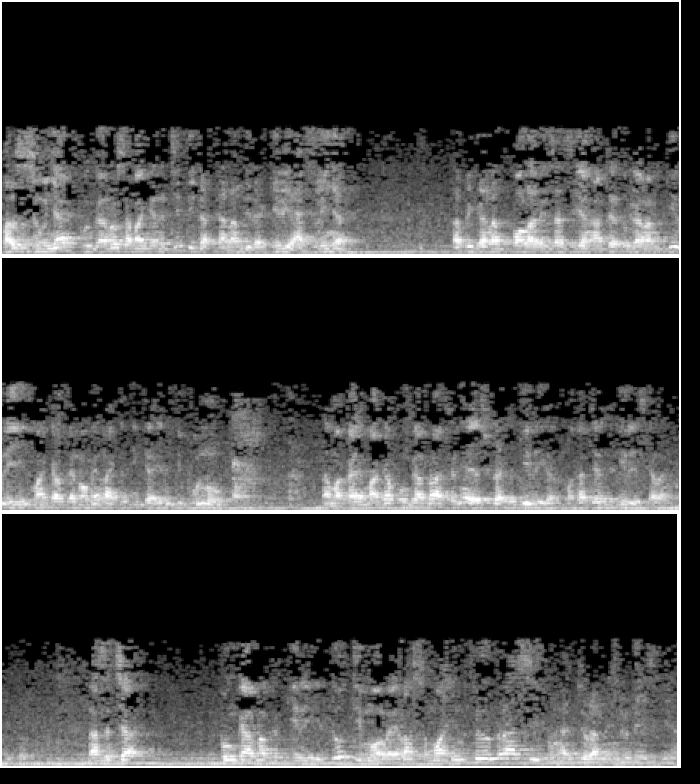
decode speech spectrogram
Padahal sesungguhnya Bung Karno sama Kennedy tidak kanan tidak kiri aslinya. Tapi karena polarisasi yang ada itu kanan kiri, maka fenomena ketiga ini dibunuh. Nah maka maka Bung Karno akhirnya ya sudah ke kiri kan, maka dia ke kiri sekarang gitu. Nah sejak Bung Karno ke kiri itu dimulailah semua infiltrasi penghancuran Indonesia.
